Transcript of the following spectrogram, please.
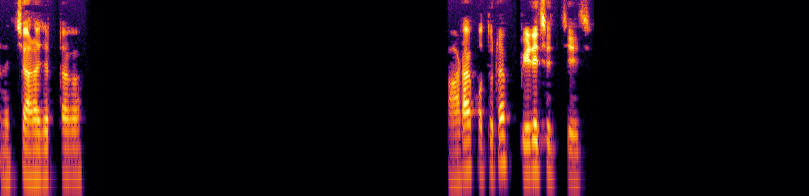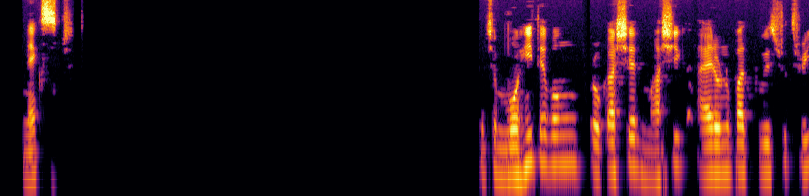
মানে চার হাজার টাকা। ভাড়া কতটা বেড়েছে চেয়েছে? নেক্সট হচ্ছে মোহিত এবং প্রকাশের মাসিক আয়ের অনুপাত টু ইস থ্রি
